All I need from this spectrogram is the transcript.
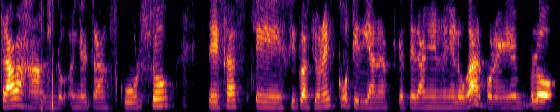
trabajando en el transcurso de esas eh, situaciones cotidianas que se dan en, el hogar. Por ejemplo,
